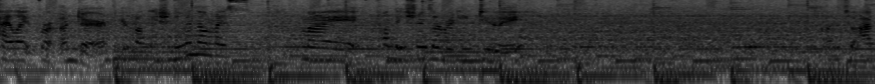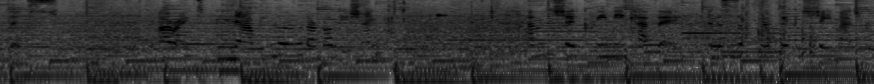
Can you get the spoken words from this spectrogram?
Highlight for under your foundation, even though my my foundation is already dewy. I'm going to add this. Alright, now we can go in with our foundation. I'm in the shade Creamy Cafe, and this is a perfect shade match for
